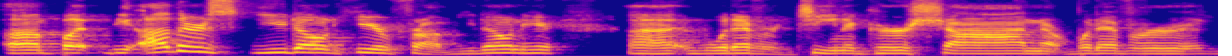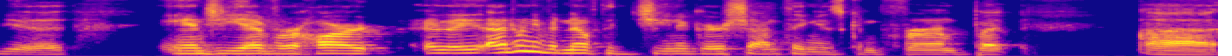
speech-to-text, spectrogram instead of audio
Uh, but the others you don't hear from. You don't hear uh, whatever Gina Gershon or whatever uh, Angie Everhart. I don't even know if the Gina Gershon thing is confirmed, but uh,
